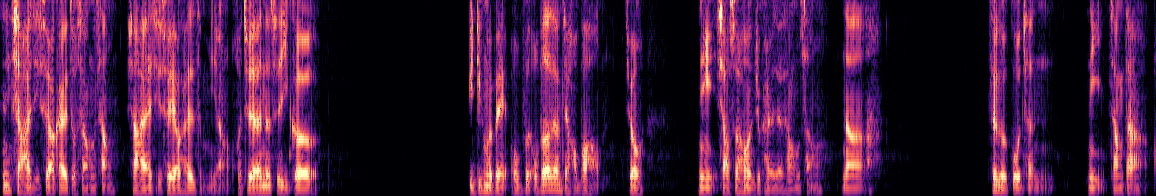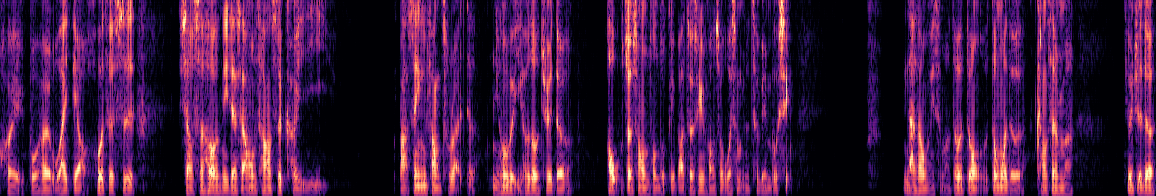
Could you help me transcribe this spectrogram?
你小孩几岁要开始做商务舱？小孩几岁要开始怎么样？我觉得那是一个一定会被我不我不知道这样讲好不好？就你小时候你就开始在商务舱，那。这个过程，你长大会不会歪掉？或者是小时候你在商务舱是可以把声音放出来的？你会不会以后都觉得哦，我在商务舱都可以把这声音放出来，为什么这边不行？你懂我意思吗？都懂懂我的 concern 吗？就觉得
